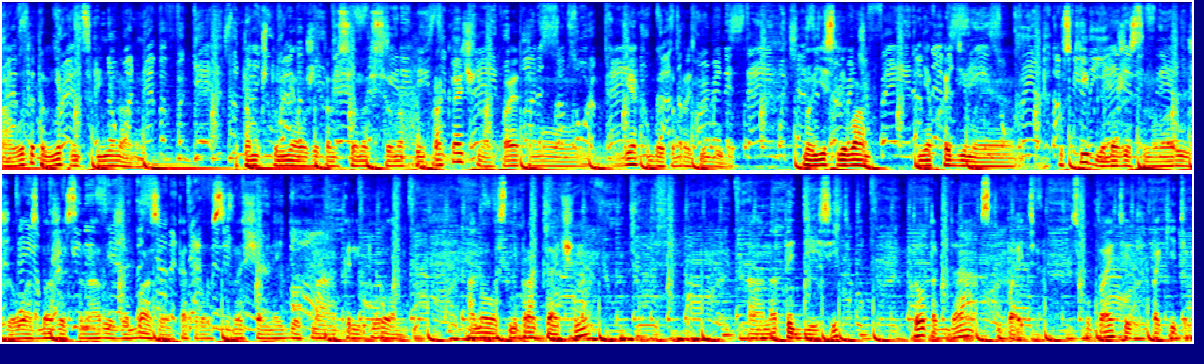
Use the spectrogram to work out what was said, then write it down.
а вот это мне, в принципе, не надо. Потому что у меня уже там все на все на фул прокачано, поэтому я как бы это брать не буду. Но если вам необходимые куски для божественного оружия, у вас божественное оружие базовое, которое у вас изначально идет на крит урон, оно у вас не прокачано, а, на Т10, то тогда скупайте. Скупайте этих пакетик.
